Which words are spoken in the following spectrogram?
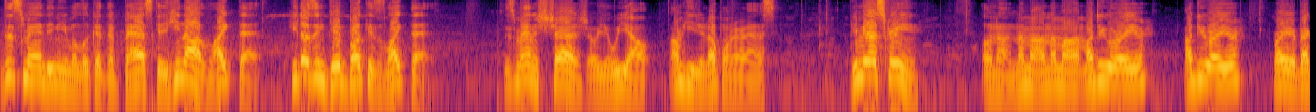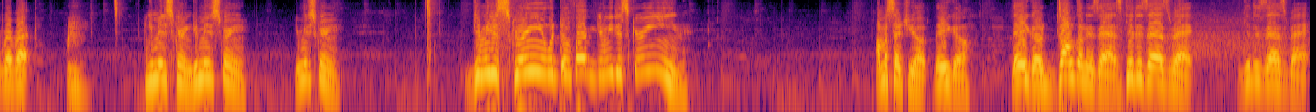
This man didn't even look at the basket. He not like that. He doesn't get buckets like that. This man is trash. Oh, yeah, we out. I'm heating up on her ass. Give me that screen. Oh no, no, no, no. My dude right here. My dude right here. Right here. Back, back, back. Give me the screen. Give me the screen. Give me the screen. Give me the screen. What the fuck? Give me the screen. I'm gonna set you up. There you go. There you go. Dunk on his ass. Get his ass back. Get his ass back.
